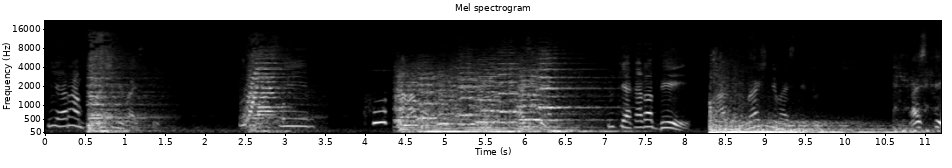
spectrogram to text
তুই আরাম করিস নি খুব তুই টাকাটা দে। আর ঘুরাইস নি ভাইস্তে তুই? ভাইস্তে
